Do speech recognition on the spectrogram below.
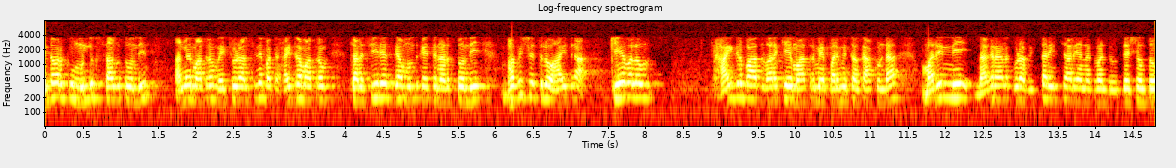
ఎంతవరకు ముందుకు సాగుతోంది అన్నది మాత్రం వేచి చూడాల్సిందే. బట్ హైదరా మాత్రం చాలా సీరియస్గా ముందుకైతే నడుస్తోంది. భవిష్యత్తులో హైదరా కేవలం హైదరాబాద్ వరకే మాత్రమే పరిమితం కాకుండా మరిన్ని నగరాలకు కూడా విస్తరించాలి అన్నటువంటి ఉద్దేశంతో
